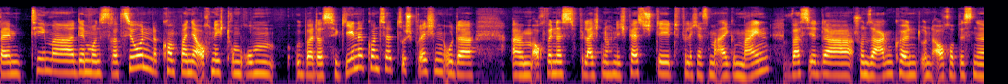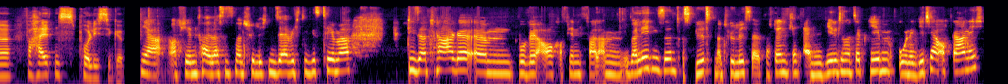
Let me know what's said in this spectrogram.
beim Thema Demonstration, da kommt man ja auch nicht drum rum, über das Hygienekonzept zu sprechen oder ähm, auch wenn das vielleicht noch nicht feststeht, vielleicht erstmal allgemein, was ihr da schon sagen könnt und auch ob es eine Verhaltenspolicy gibt. Ja, auf jeden Fall. Das ist natürlich ein sehr wichtiges Thema dieser Tage, ähm, wo wir auch auf jeden Fall am Überlegen sind. Es wird natürlich selbstverständlich ein Hygienekonzept geben. Ohne geht ja auch gar nicht.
